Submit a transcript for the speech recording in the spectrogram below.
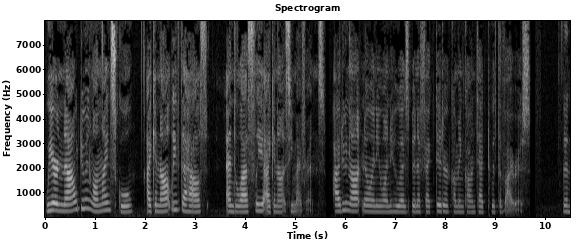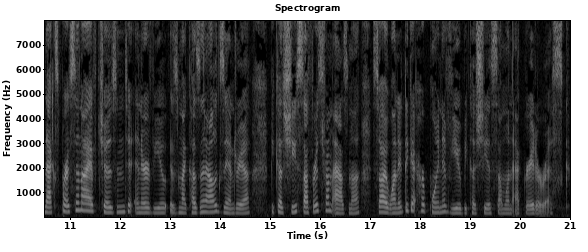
We are now doing online school, I cannot leave the house, and lastly, I cannot see my friends. I do not know anyone who has been affected or come in contact with the virus. The next person I have chosen to interview is my cousin Alexandria because she suffers from asthma, so I wanted to get her point of view because she is someone at greater risk.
